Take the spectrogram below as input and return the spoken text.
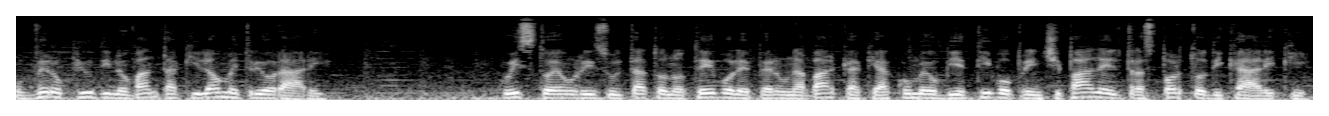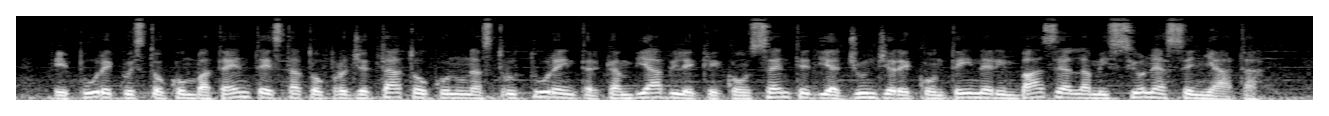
ovvero più di 90 km orari. Questo è un risultato notevole per una barca che ha come obiettivo principale il trasporto di carichi, eppure questo combattente è stato progettato con una struttura intercambiabile che consente di aggiungere container in base alla missione assegnata.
